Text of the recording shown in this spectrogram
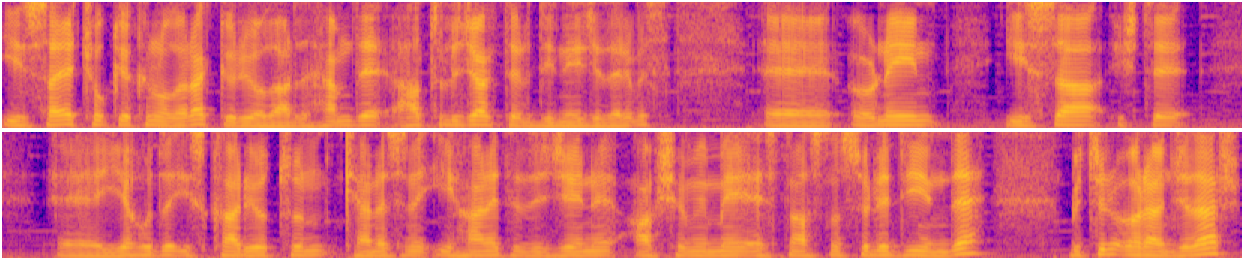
İsa'ya çok yakın olarak görüyorlardı. Hem de hatırlayacaktır dinleyicilerimiz. Ee, örneğin İsa işte e, Yahuda İskaryot'un kendisine ihanet edeceğini akşam yemeği esnasında söylediğinde bütün öğrenciler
